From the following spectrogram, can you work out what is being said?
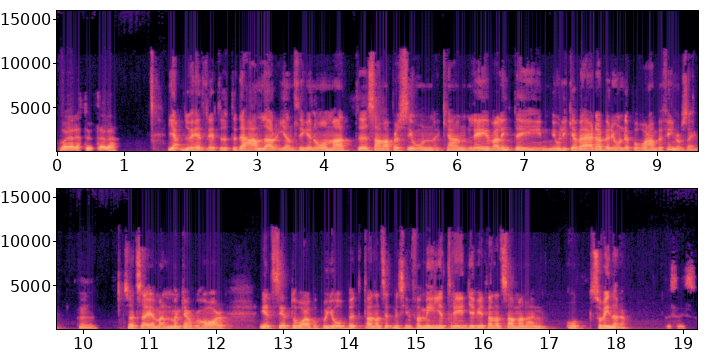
Var jag rätt ute eller? Ja, du är helt rätt ute. Det handlar egentligen om att eh, samma person kan leva lite i, olika världar beroende på var han befinner sig. Mm. Så att säga. Man, man kanske har ett sätt att vara på på jobbet, ett annat sätt med sin familj, ett tredje vid ett annat sammanhang och så vidare. Precis.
